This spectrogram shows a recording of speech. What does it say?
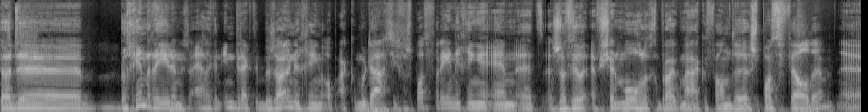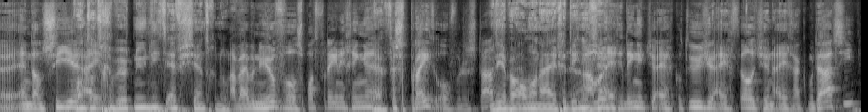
De beginreden is eigenlijk een indirecte bezuiniging op accommodaties van sportverenigingen en het zoveel efficiënt mogelijk gebruik maken van de sportvelden. Uh, en dan zie je. Want dat gebeurt nu niet efficiënt genoeg. Nou, we hebben nu heel veel sportverenigingen ja. verspreid over de stad. Die hebben allemaal een eigen dingetje. Allemaal eigen dingetje, eigen cultuurtje, eigen veldje en eigen accommodatie.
